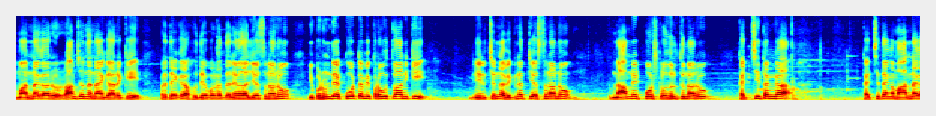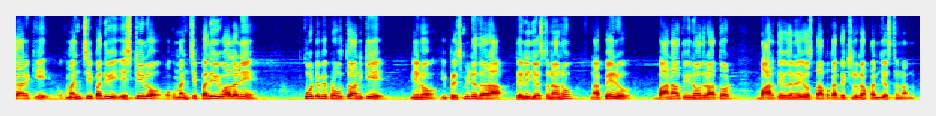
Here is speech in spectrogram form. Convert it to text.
మా అన్నగారు రామచంద్ర నాయక్ గారికి ప్రత్యేక హృదయపూర్వక ధన్యవాదాలు చేస్తున్నాను. ఇప్పుడు ఉండే కూటమి ప్రభుత్వానికి నేను చిన్న విజ్ఞప్తి చేస్తున్నాను. నామినేట్ పోస్టులు వదులుతున్నారు. ఖచ్చితంగా ఖచ్చితంగా మా అన్నగారికి ఒక మంచి పదవి ఎస్టీలో ఒక మంచి పదవి ఇవ్వాలని కూటమి ప్రభుత్వానికి నేను ఈ ప్రెస్ మీట్ ద్వారా తెలియజేస్తున్నాను. నా పేరు బానావతి వినోద్ రాథోడ్ భారత యువజన వ్యవస్థాపక అధ్యక్షులుగా పనిచేస్తున్నాను.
